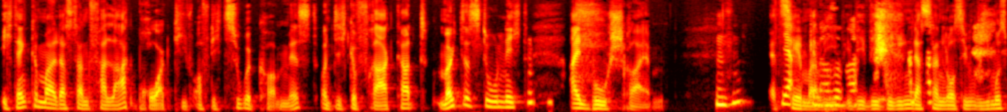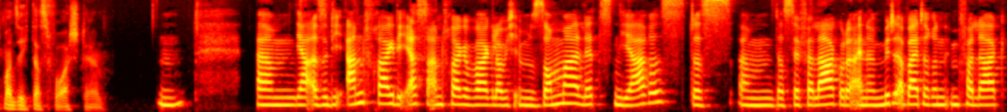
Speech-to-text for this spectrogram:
ich denke mal, dass dann Verlag proaktiv auf dich zugekommen ist und dich gefragt hat, möchtest du nicht ein Buch schreiben? Mhm. Erzähl ja, mal, genau wie, so wie, wie, wie, ging das dann los? Wie, wie muss man sich das vorstellen? Mhm. Ähm, ja, also die Anfrage, die erste Anfrage war, glaube ich, im Sommer letzten Jahres, dass, ähm, dass der Verlag oder eine Mitarbeiterin im Verlag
